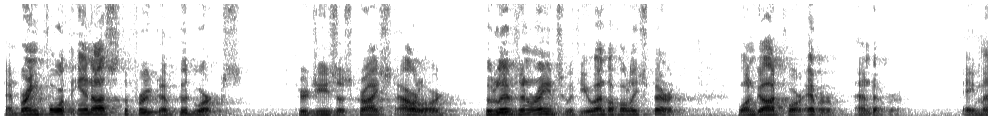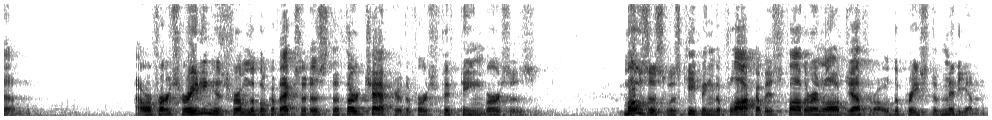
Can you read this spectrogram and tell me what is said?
and bring forth in us the fruit of good works. Through Jesus Christ our Lord, who lives and reigns with you and the Holy Spirit, one God forever and ever. Amen. Our first reading is from the book of Exodus, the third chapter, the first 15 verses. Moses was keeping the flock of his father in law Jethro, the priest of Midian.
